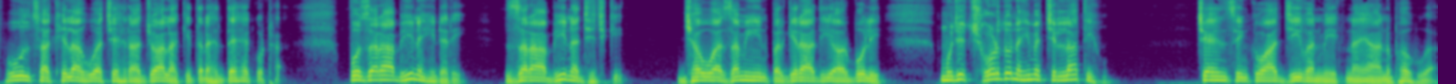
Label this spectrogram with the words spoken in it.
फूल सा खिला हुआ चेहरा ज्वाला की तरह दहक उठा। वो जरा भी नहीं डरी, जरा भी न झिझकी। झुआ ज़मीन पर गिरा दिया और बोली, मुझे छोड़ दो, नहीं मैं चिल्लाती हूँ। चैन सिंह को आज जीवन में एक नया अनुभव हुआ।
